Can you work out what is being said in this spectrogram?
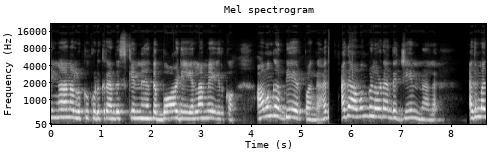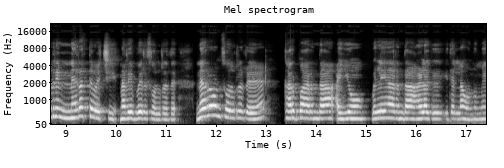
எங்கான லுக்கு கொடுக்குற அந்த ஸ்கின்னு அந்த பாடி எல்லாமே இருக்கும். அவங்க அப்படியே இருப்பாங்க. அது அது அவங்களோட அந்த ஜீன்னால அது மாதிரி நிறத்தை வச்சு நிறைய பேர் சொல்றது. நிறம்னு சொல்றது கருப்பாக இருந்தா ஐயோ வெள்ளையா இருந்தா அழகு இதெல்லாம் ஒன்றுமே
